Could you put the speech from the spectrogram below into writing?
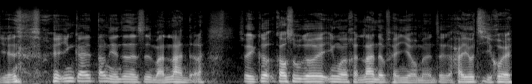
言，所以应该当年真的是蛮烂的了。所以告告诉各位英文很烂的朋友们，这个还有机会。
